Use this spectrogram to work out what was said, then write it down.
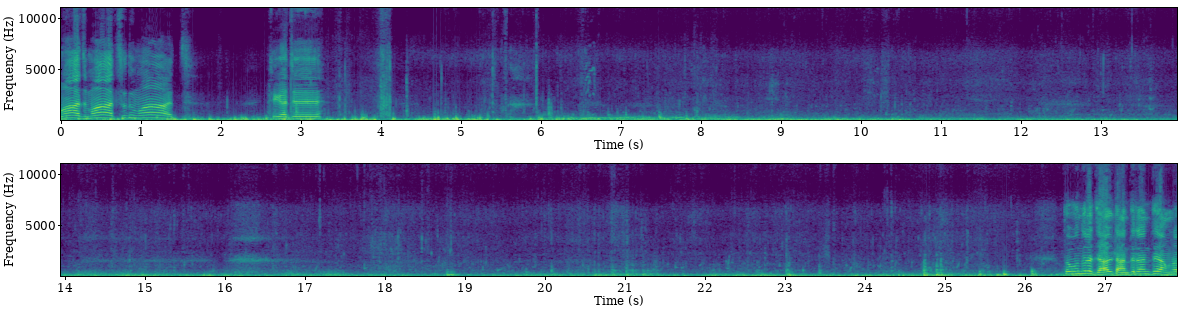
মাছ মাছ, শুধু মাছ। ঠিক আছে। তো বন্ধুরা, জাল টানতে টানতে আমরা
